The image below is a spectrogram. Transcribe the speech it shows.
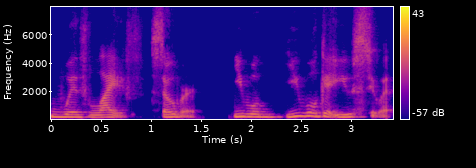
with life sober. You will you will get used to it,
